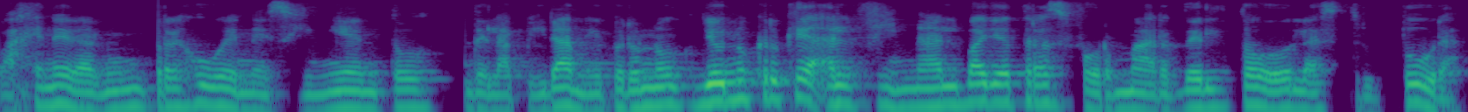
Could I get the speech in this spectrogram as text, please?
va a generar un rejuvenecimiento de la pirámide, pero no, yo no creo que al final vaya a transformar del todo la estructura.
